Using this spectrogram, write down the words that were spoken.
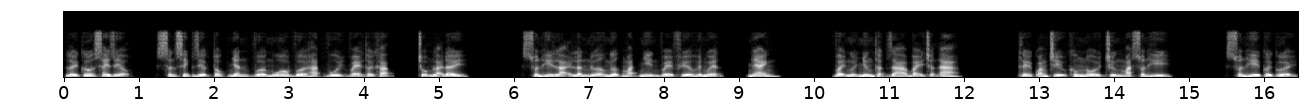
lấy cơ say rượu, sấn xích diệt tộc nhân vừa múa vừa hát vui vẻ thời khắc, trộm lại đây. Xuân Hy lại lần nữa ngước mắt nhìn về phía huyết nguyệt, nhanh. Vậy ngươi nhưng thật ra bảy trận A. Thế quang chịu không nổi trừng mắt Xuân Hy. Xuân Hy cười cười,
